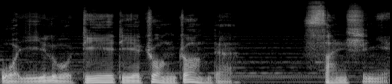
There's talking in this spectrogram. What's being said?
我一路跌跌撞撞的三十年。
